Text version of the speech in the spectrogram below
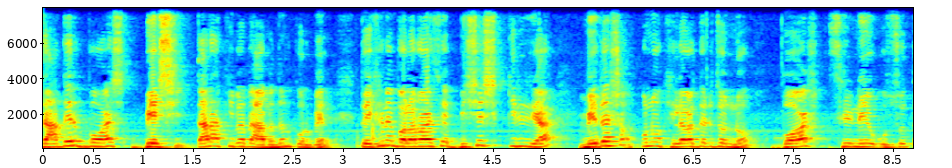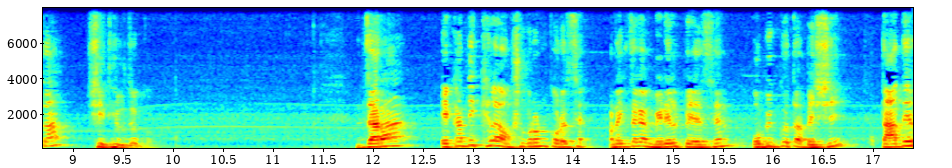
যাদের বয়স বেশি, তারা কীভাবে আবেদন করবেন? তো এখানে বলা রয়েছে, বিশেষ ক্রীড়া, মেধা সম্পন্ন খেলোয়াড়দের জন্য বয়স, শ্রেণি উচ্চতা শিথিলযোগ্য। যারা একাধিক খেলায় অংশগ্রহণ করেছেন, অনেক জায়গায় মেডেল পেয়েছেন, অভিজ্ঞতা বেশি। তাদের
